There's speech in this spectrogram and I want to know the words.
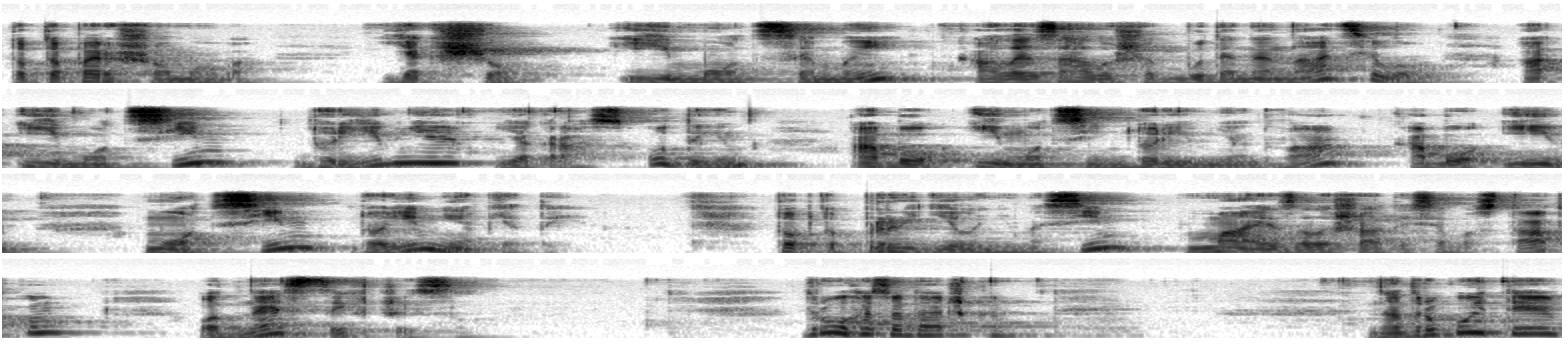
Тобто перша умова, якщо і мод 7, але залишок буде не націло, а і мод 7 дорівнює якраз 1, або і мод 7 дорівнює 2, або і мод 7 дорівнює 5. Тобто при діленні на 7 має залишатися в остатку одне з цих чисел. Друга задачка. Надрукуйте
